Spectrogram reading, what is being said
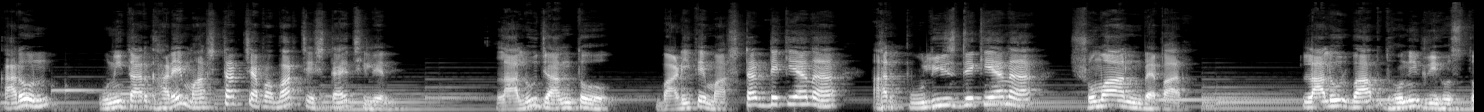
কারণ উনি তার ঘাড়ে মাস্টার চাপাবার চেষ্টায় ছিলেন। লালু জানতো, বাড়িতে মাস্টার ডেকে আনা আর পুলিশ ডেকে আনা সমান ব্যাপার। লালুর বাপ ধনী গৃহস্থ।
